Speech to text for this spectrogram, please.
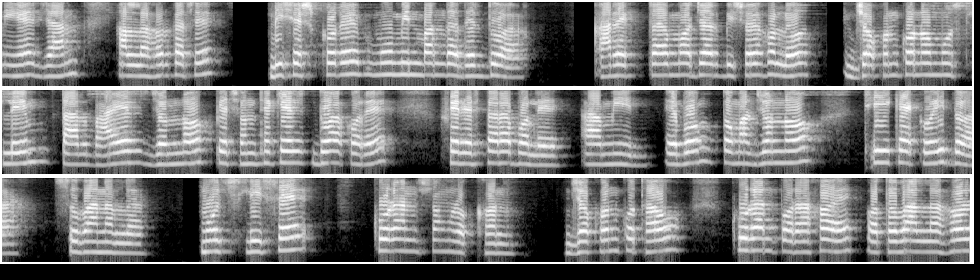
নিয়ে যান আল্লাহর কাছে। বিশেষ করে মুমিন বান্দাদের দোয়া। আরেকটা মজার বিষয় হলো, যখন কোনো মুসলিম তার ভাইয়ের জন্য পেছন থেকে দোয়া করে, ফেরেশতারা বলে, আমিন। এবং তোমার জন্য ঠিক একই দোয়া, সুবহানাল্লাহ। মজলিসে কোরআন সংরক্ষণ, যখন কোথাও কোরআন পড়া হয় অথবা আল্লাহর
